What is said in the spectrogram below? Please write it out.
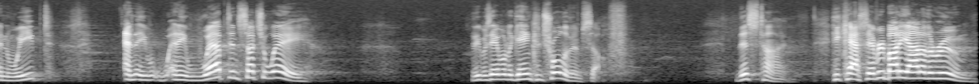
and wept. And he, and he wept in such a way that he was able to gain control of himself. This time, he cast everybody out of the room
